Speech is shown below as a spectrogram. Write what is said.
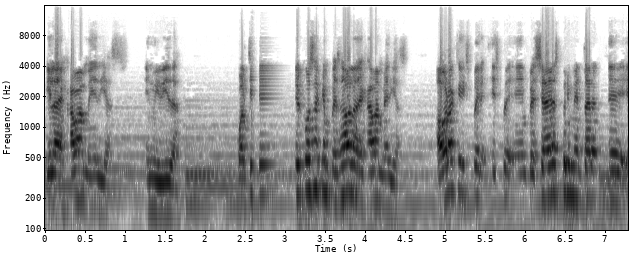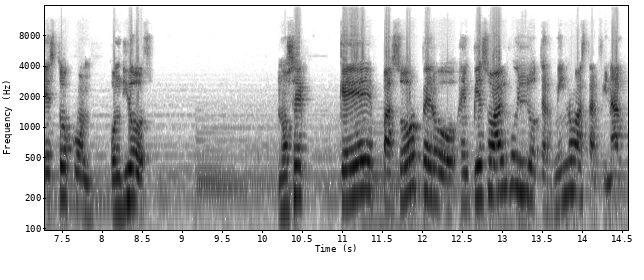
y la dejaba a medias en mi vida. Cualquier cosa que empezaba la dejaba a medias. Ahora que empecé a experimentar eh, esto con, con Dios, no sé qué pasó, pero empiezo algo y lo termino hasta el final.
